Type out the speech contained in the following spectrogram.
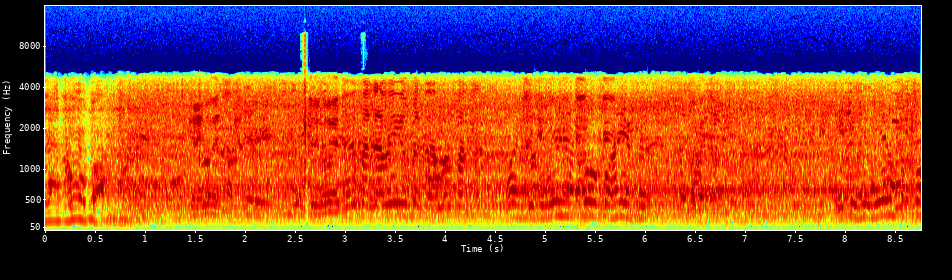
la copa. Creo. Creo a pasar. Bueno, el que viene a poco, jefe. El que se viene a poco.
